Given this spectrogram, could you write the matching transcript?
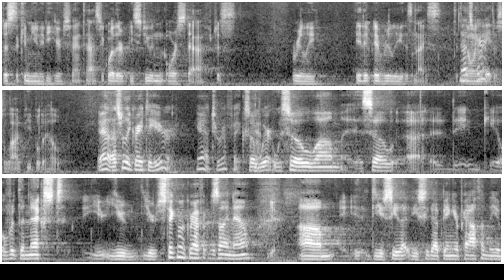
Just the community here is fantastic, whether it be student or staff. Just really, it it really is nice That's knowing great. that there's a lot of people to help. Yeah, that's really great to hear. Yeah, terrific. So Yeah. where so um, so uh, over the next you, you you're sticking with graphic design now. Yes. Um, do you see that? Do you see that being your path in the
